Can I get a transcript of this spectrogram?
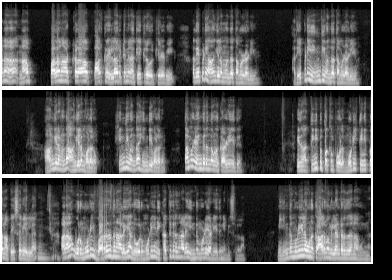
ஆனா நான் பல நாட்களா பார்க்கிற எல்லார்கிட்டயுமே நான் கேட்கிற ஒரு கேள்வி அது எப்படி ஆங்கிலம் வந்தா தமிழ் அழியும்? அது எப்படி ஹிந்தி வந்தா தமிழ் அழியும்? ஆங்கிலம் வந்தா ஆங்கிலம் வளரும். ஹிந்தி வந்தா ஹிந்தி வளரும். தமிழ் எங்கிருந்து உனக்கு அழியுது? இது நான் திணிப்பு பக்கம் போல மொழி திணிப்பை நான் பேசவே இல்லை. ஆனா ஒரு மொழி வர்றதுனாலயே அந்த ஒரு மொழியை நீ கத்துக்கிறதுனாலே இந்த மொழி அழியுதுன்னு எப்படி சொல்லலாம்? நீ இந்த மொழியில உனக்கு ஆர்வம் இல்லைன்றது தானே உண்மை.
